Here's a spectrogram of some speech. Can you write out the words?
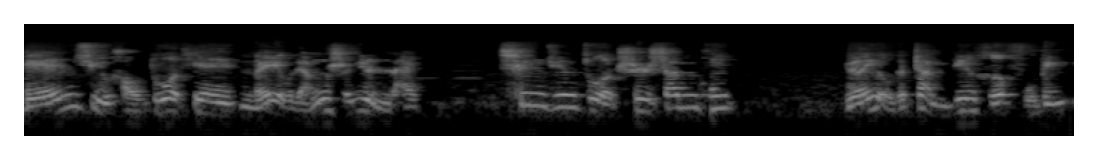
连续好多天没有粮食运来，清军坐吃山空，原有的战兵和府兵。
